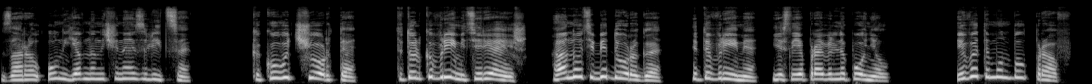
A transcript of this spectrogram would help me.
Заорал он, явно начиная злиться. «Какого черта? Ты только время теряешь, а оно тебе дорого. Это время, если я правильно понял». И в этом он был прав.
